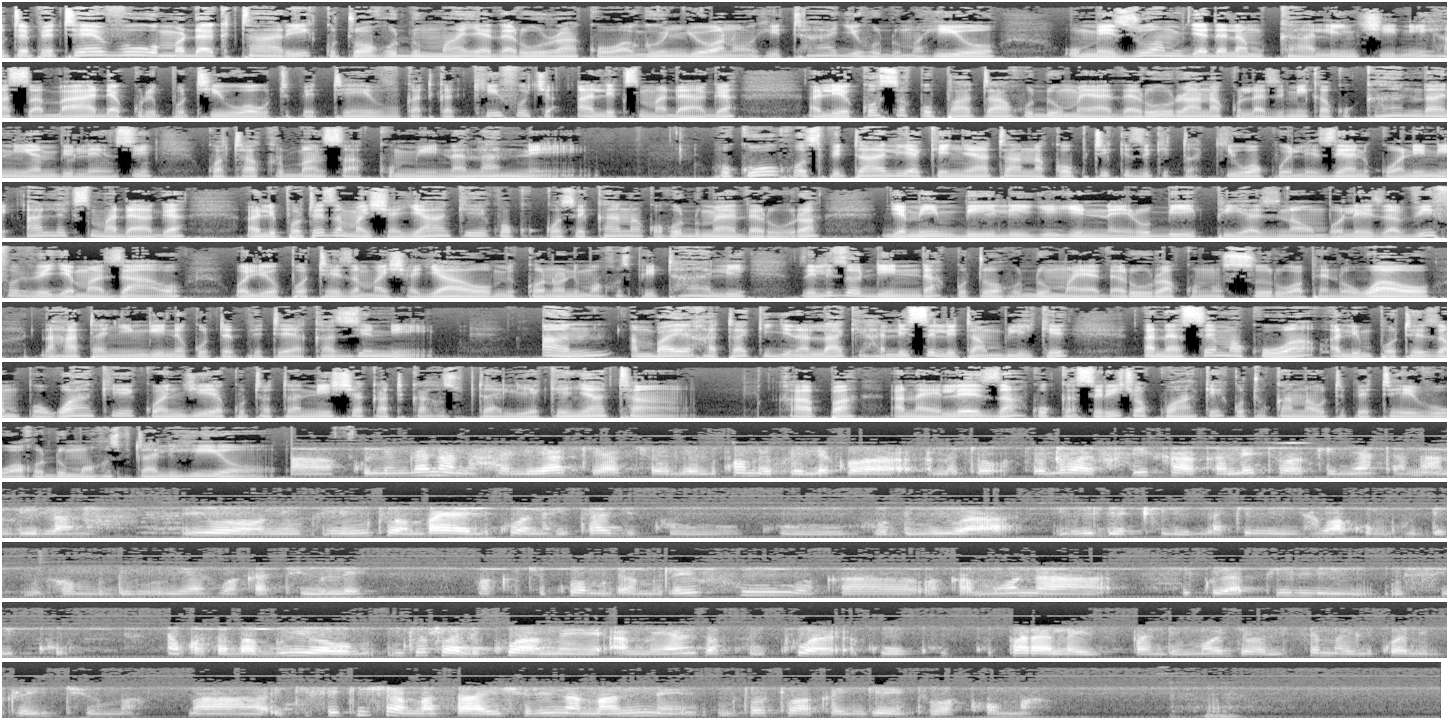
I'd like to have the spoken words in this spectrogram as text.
Utepetevu wa madaktari kutoa huduma ya dharura kwa wagonjwa wanaohitaji huduma hiyo umezua mjadala mkali nchini, hasa baada ya kuripotiwa utepetevu katika kifo cha Alex Madaga aliyekosa kupata huduma ya dharura na kulazimika kukaa ndani ya ambulensi kwa takriban saa kumi na nane huku hospitali ya Kenyatta na Coptic zikitakiwa kuelezea ni kwa nini Alex Madaga alipoteza maisha yake kwa kukosekana kwa huduma ya dharura. Jamii mbili jijini Nairobi pia zinaomboleza vifo vya jamaa zao waliopoteza maisha yao mikononi mwa hospitali zilizodinda kutoa huduma ya dharura kunusuru wapendwa wao na hata nyingine kutepetea kazini. Ann ambaye hataki jina lake halisi litambulike, anasema kuwa alimpoteza mpwa wake kwa njia ya kutatanisha katika hospitali ya Kenyatta. Hapa anaeleza kukasirishwa kwake kutokana na utepetevu wa huduma wa hospitali hiyo. Uh, kulingana na hali yake, actually alikuwa amepelekwa ametolewa Afrika akaletwa Kenyatta na ambulance. Hiyo ni, ni mtu ambaye alikuwa anahitaji kuhudumiwa immediately, lakini hawakumhudumia wakati ule. Wakachukua muda mrefu, wakamwona waka siku ya pili usiku na kwa sababu hiyo mtoto alikuwa ame, ameanza kukua kuparalyze pande moja, walisema ilikuwa ni brain tumor. Ma ikifikisha masaa ishirini na manne mtoto akaingia ikiwa koma coma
